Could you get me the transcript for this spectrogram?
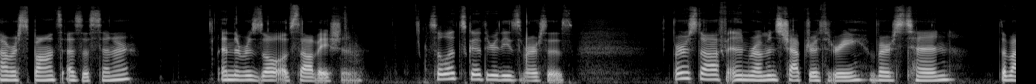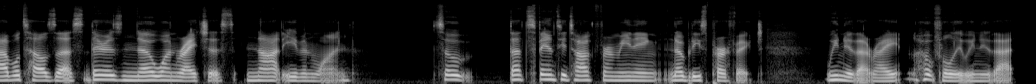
our response as a sinner, and the result of salvation. So let's go through these verses. First off, in Romans chapter 3, verse 10, the Bible tells us, There is no one righteous, not even one. So that's fancy talk for meaning nobody's perfect. We knew that, right? Hopefully, we knew that.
